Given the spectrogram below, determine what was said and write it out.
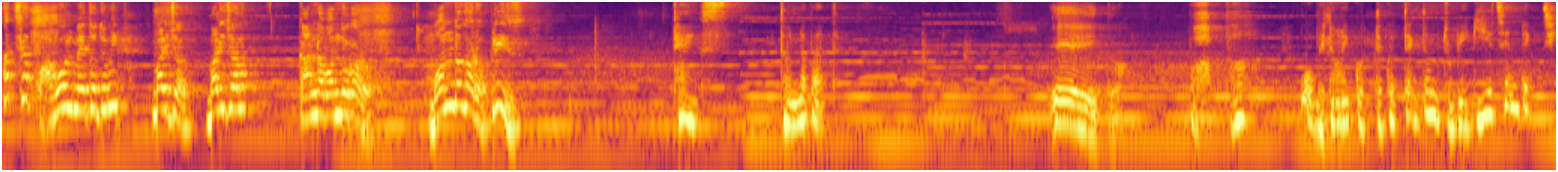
আচ্ছা পাগল মেয়ে তো তুমি, বাড়ি চল, বাড়ি চলো। কান্না বন্ধ করো। বন্ধ করো প্লিজ থ্যাঙ্কস ধন্যবাদ। এই তো। বাবা অভিনয় করতে করতে একদম ডুবে গিয়েছেন দেখছি।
